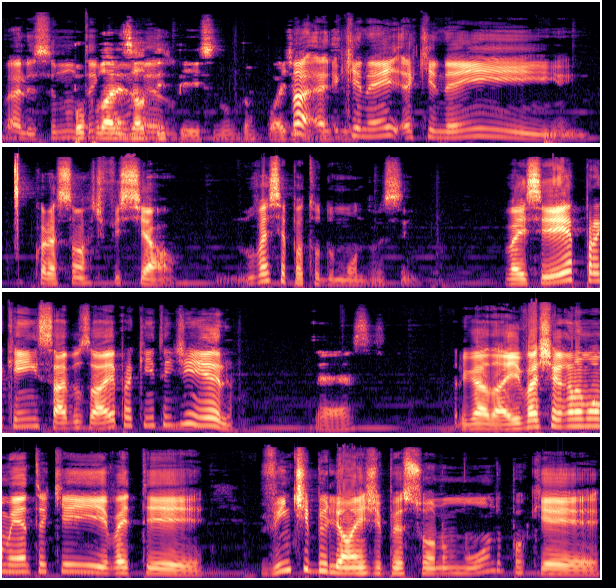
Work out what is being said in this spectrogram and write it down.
Velho, isso não Popularizar tem o como mesmo. TP, isso não, não pode Não, é acontecer. que nem é que nem coração artificial. Não vai ser pra todo mundo assim. Vai ser pra quem sabe usar e pra quem tem dinheiro, É. tá ligado? Aí vai chegar no momento que vai ter 20 bilhões de pessoas no mundo, porque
